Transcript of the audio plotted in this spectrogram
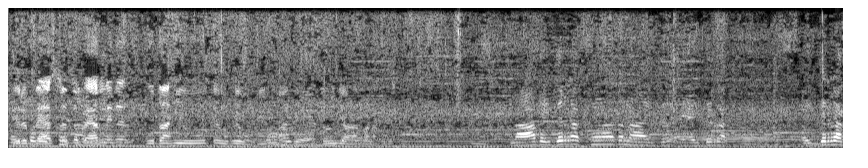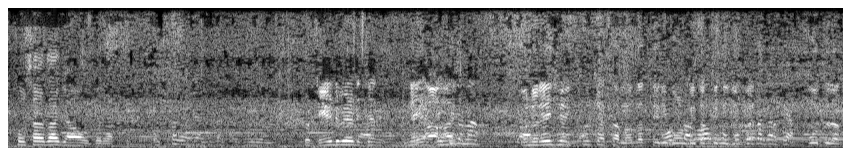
ਫਿਰ ਬੈਸਟ ਦੁਪਹਿਰ ਲਈ ਤਾਂ ਉਦਾਂ ਹੀ ਉਹ ਤੇ ਉਹ ਹੋ ਗਈ ਉਹਨਾਂ ਦੇ ਤੋਂ ਜਾਣਾ ਪੈਣਾ। ਨਾ ਤਾਂ ਇੱਧਰ ਰੱਖਣਾ ਤਾਂ ਨਾ ਇੱਧਰ ਇੱਧਰ ਰੱਖਣਾ ਇੱਧਰ ਰੱਖ ਹੋ ਸਕਦਾ ਜਾਂ ਉੱਧਰ ਰੱਖ ਤੇ ਡੇਢ ਵੇਟ ਚ ਨਹੀਂ ਆ ਉਹ ਨਰੇਸ਼ ਇੱਕੋ ਚੈੱਕ ਕਰ ਲਓ ਤਾਂ ਤੇਰੀ ਬਾਉਂਡਰੀ ਤੱਕ ਕਿੰਨੀ ਜਗ੍ਹਾ ਹੈ ਉੱਥੇ ਤੱਕ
